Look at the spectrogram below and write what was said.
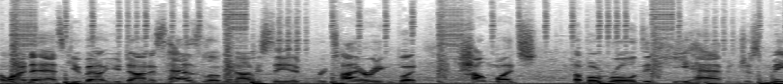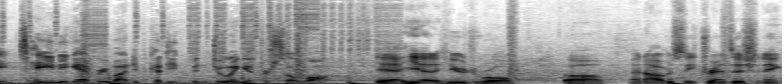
I wanted to ask you about Udonis Haslem and obviously retiring, but how much of a role did he have in just maintaining everybody because he'd been doing it for so long? Yeah, he had a huge role. Um, and obviously, transitioning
